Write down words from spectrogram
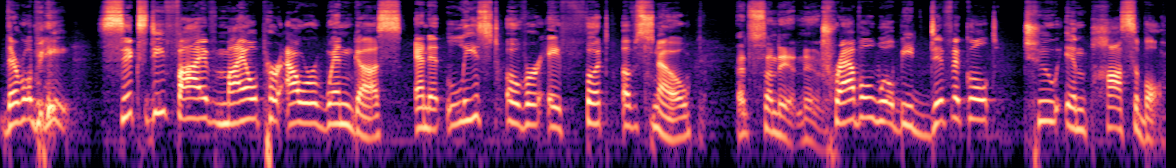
There will be 65 mile per hour wind gusts and at least over a foot of snow. That's Sunday at noon. Travel will be difficult to impossible.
